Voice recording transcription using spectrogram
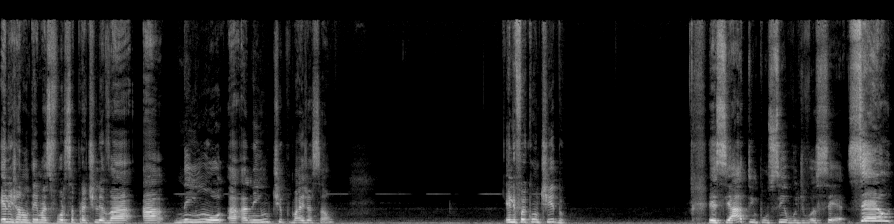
ele já não tem mais força para te levar a nenhum, a, a nenhum tipo mais de ação ele foi contido. Esse ato impulsivo de você, seu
